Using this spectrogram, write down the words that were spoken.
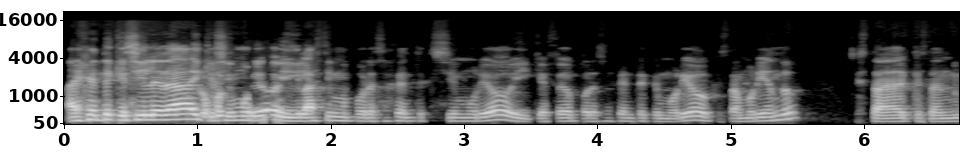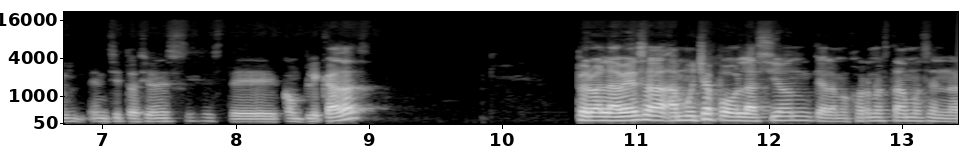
hay gente que sí le da y que sí murió, y lástima por esa gente que sí murió, y qué feo por esa gente que murió o que está muriendo, está, que están en situaciones este, complicadas. Pero a la vez a, mucha población que a lo mejor no estamos en la,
